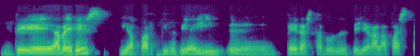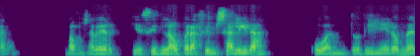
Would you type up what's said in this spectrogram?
de haberes y a partir de ahí eh, ver hasta dónde te llega la pasta. Vamos a ver, es decir, la operación salida cuánto dinero me,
